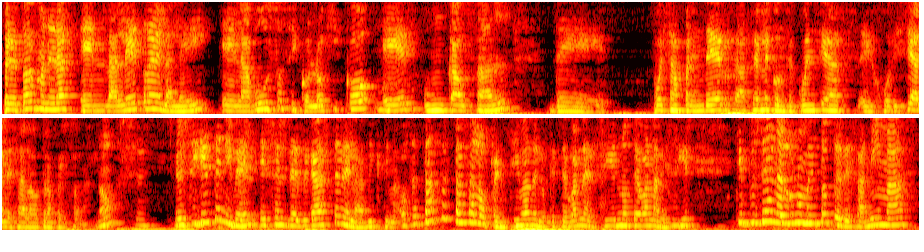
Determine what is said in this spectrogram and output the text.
pero de todas maneras, en la letra de la ley, el abuso psicológico es un causal de pues aprender a hacerle consecuencias eh, judiciales a la otra persona, ¿no? Sí. El siguiente nivel es el desgaste de la víctima. O sea, tanto estás a la ofensiva de lo que te van a decir, no te van a decir, que pues ya en algún momento te desanimas,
